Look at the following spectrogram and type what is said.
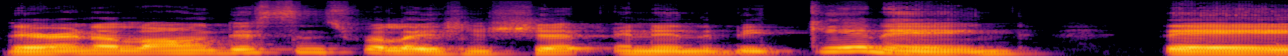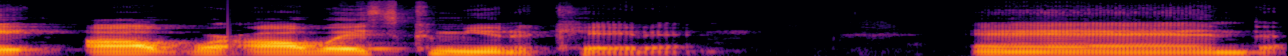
they're in a long distance relationship, and in the beginning, they all were always communicating. And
